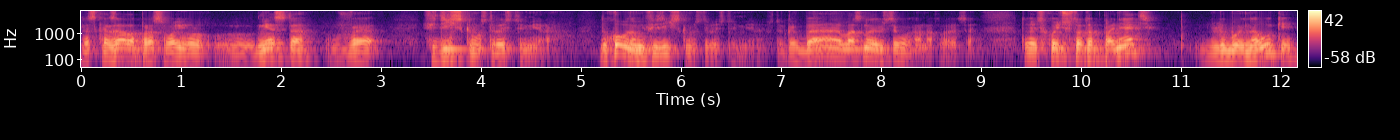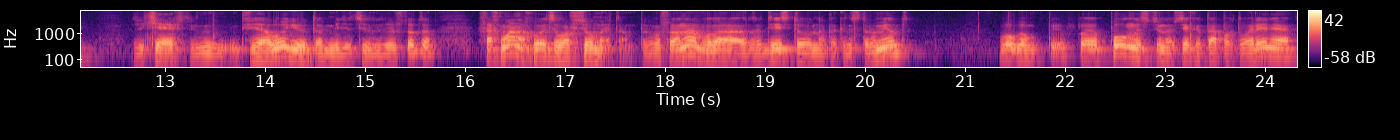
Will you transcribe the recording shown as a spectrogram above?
рассказала про свое э, место в физическом устройстве мира. Духовном и физическом устройстве мира. Что как бы а, в основе всего она находится. То есть хочешь что-то понять в любой науке, изучая физиологию, там, медицину или что-то, Хахма находится во всем этом, потому что она была задействована как инструмент Богом полностью на всех этапах творения,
